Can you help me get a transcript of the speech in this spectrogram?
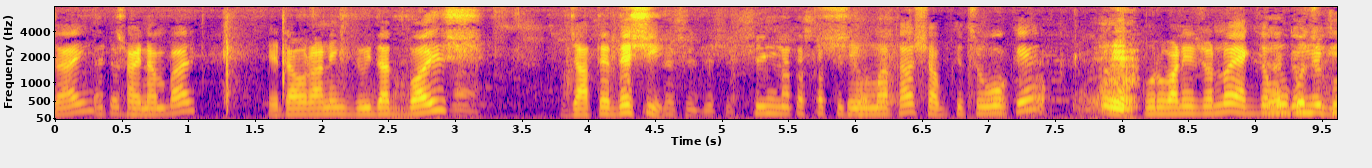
চাই। ছয় নাম্বার এটাও রানিং দুই দাঁত বয়স যাতে দেশি। শিং মাথা সব শিং মাথা সবকিছু ওকে। কুরবানির জন্য একদম উপযোগী।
